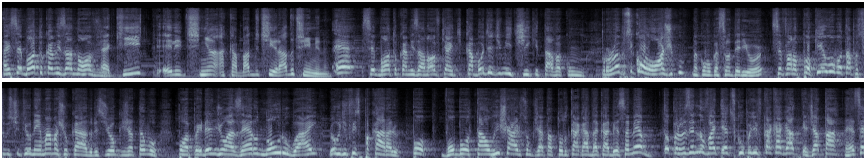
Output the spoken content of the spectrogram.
aí você bota o camisa 9. É que ele tinha acabado de tirar do time, né? É, você bota o camisa 9 que acabou de admitir que tava com problema psicológico na convocação anterior. Você fala, pô, quem eu vou botar pra substituir o Neymar machucado nesse jogo que já estamos, porra, perdendo de 1 a 0 no Uruguai, jogo difícil pra caralho. Pô, vou botar o Richardson que já tá todo cagado da cabeça mesmo. Então, pelo menos ele não vai ter a desculpa de ficar cagado, porque já tá. Essa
